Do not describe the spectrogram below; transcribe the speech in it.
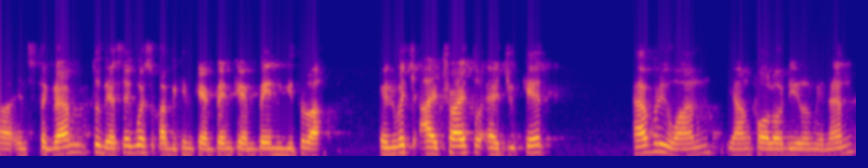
uh, Instagram tuh biasanya gue suka bikin campaign-campaign gitulah in which I try to educate everyone yang follow di Illuminan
